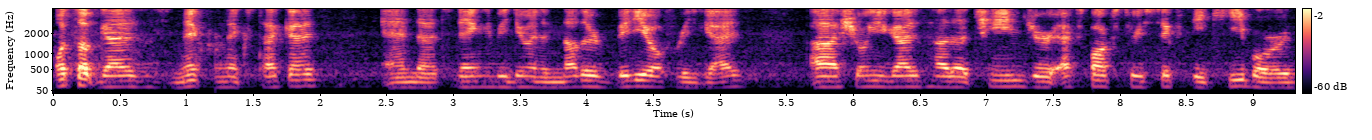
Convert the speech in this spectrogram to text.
What's up guys, this is Nick from Nick's Tech Guides and uh, today I'm going to be doing another video for you guys uh, showing you guys how to change your Xbox 360 keyboard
